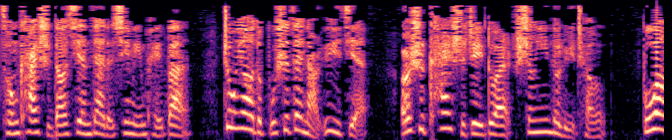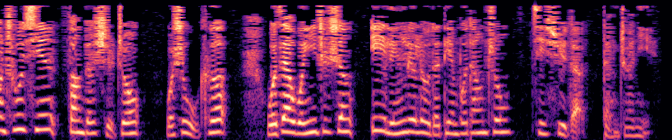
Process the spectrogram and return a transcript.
从开始到现在的心灵陪伴，重要的不是在哪儿遇见，而是开始这段声音的旅程。不忘初心，方得始终。我是五科，我在文艺之声一零六六的电波当中，继续的等着你。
